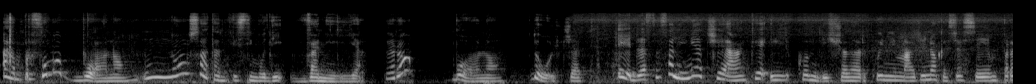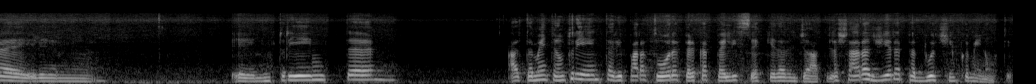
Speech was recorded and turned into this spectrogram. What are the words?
Ha un profumo buono non sa tantissimo di vaniglia però buono dolce. E della stessa linea c'è anche il conditioner quindi immagino che sia sempre il, il nutriente altamente nutriente riparatore per capelli secchi e danneggiati. Lasciare agire per 2-5 minuti.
